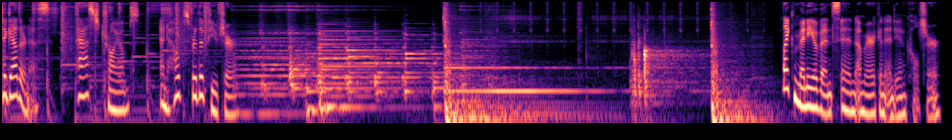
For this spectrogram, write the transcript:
togetherness, past triumphs, and hopes for the future. Like many events in American Indian culture,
